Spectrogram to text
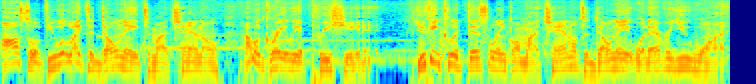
Also, if you would like to donate to my channel, I would greatly appreciate it. You can click this link on my channel to donate whatever you want.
